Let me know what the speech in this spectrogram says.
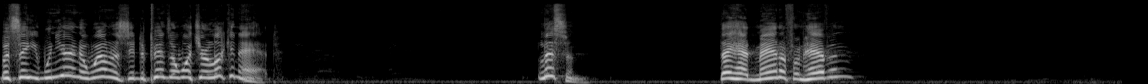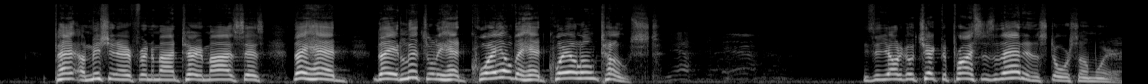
But see, when you're in the wilderness, it depends on what you're looking at. Listen, they had manna from heaven. A missionary friend of mine, Terry Mize, says they had they literally had quail. They had quail on toast. He said, You ought to go check the prices of that in a store somewhere.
